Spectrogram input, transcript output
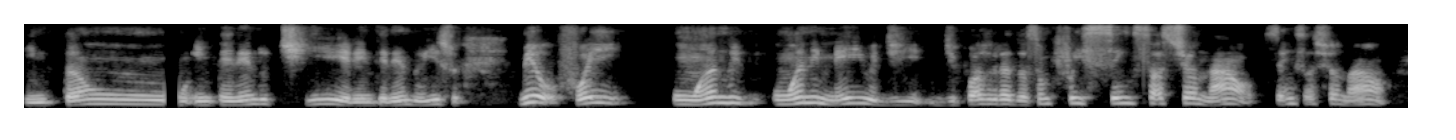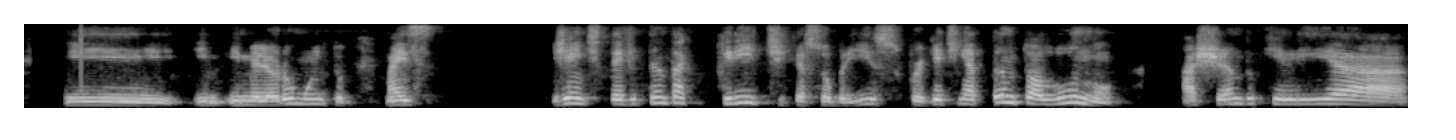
então, entendendo tier, entendendo isso, meu, foi um ano, um ano e meio de, de pós-graduação que foi sensacional, sensacional. E, e, e, melhorou muito. Mas, gente, teve tanta crítica sobre isso, porque tinha tanto aluno achando que ele ia.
